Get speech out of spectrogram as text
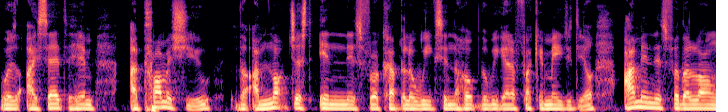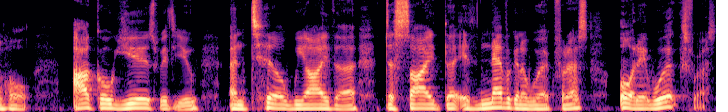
was I said to him, I promise you that I'm not just in this for a couple of weeks in the hope that we get a fucking major deal. I'm in this for the long haul. I'll go years with you until we either decide that it's never going to work for us or it works for us.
